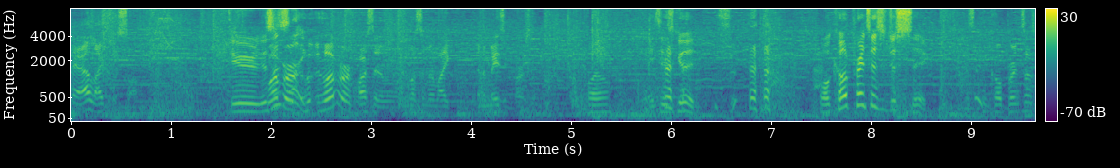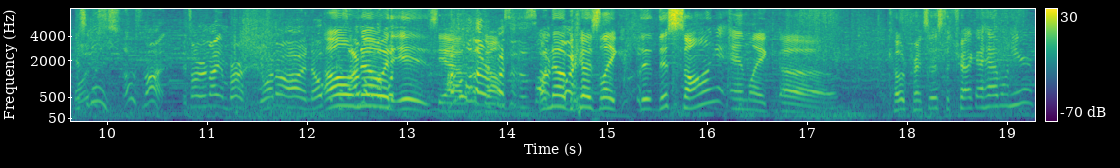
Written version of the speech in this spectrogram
Hey, I like this song. Dude, this whoever, is like, whoever requested it must have been like an amazing person. well, it's, it's good. well, Code Princess is just sick. This isn't Code Princess Yes, it is. No, it's not. It's our night in birth. You want to know how I know? Because Oh I'm no, one it that is. Yeah. I'm the one that dumb. requested this Oh no, twice. because like th this song and like uh, Code Princess, the track I have on here,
